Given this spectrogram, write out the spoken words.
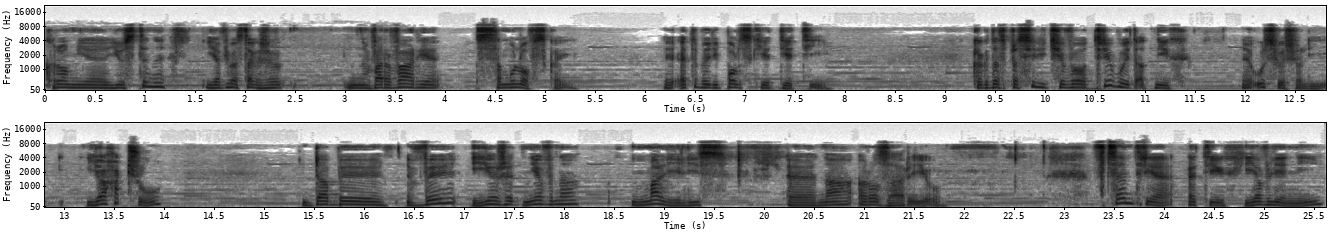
кроме Justyny, явилась также Warwarie Samulowskiej. Это были польские дети. Когда спросили, чего требует от них, услышали, «Я хочу, дабы вы ежедневно молились на розарию». В центре этих явлений,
